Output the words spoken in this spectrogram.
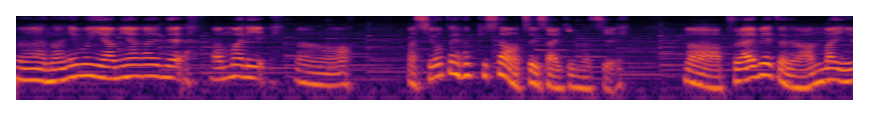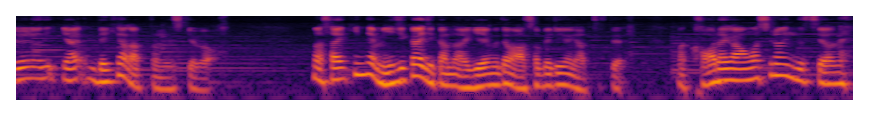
あ何分病み上がりで、あんまり、あの、まあ、仕事に復帰したのはつい最近だし、まあ、プライベートではあんまりいろいろできなかったんですけど、まあ最近では短い時間ならゲームでも遊べるようになってきて、まあこれが面白いんですよね。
